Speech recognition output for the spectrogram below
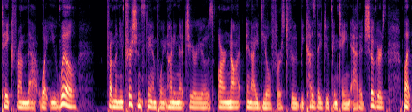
take from that what you will. From a nutrition standpoint, Honey Nut Cheerios are not an ideal first food because they do contain added sugars. But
